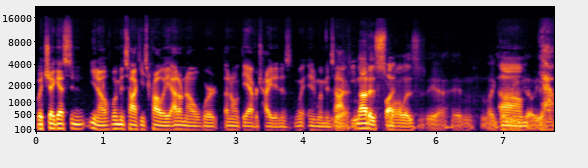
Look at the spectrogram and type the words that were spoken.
which I guess in you know women's hockey is probably I don't know where I don't know what the average height is in women's yeah, hockey. Not as small but, as yeah in like um, though, yeah. yeah.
